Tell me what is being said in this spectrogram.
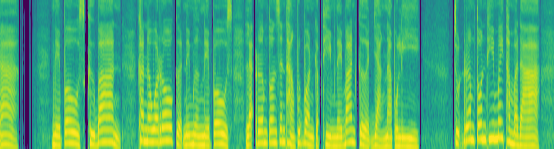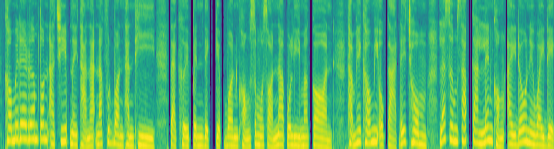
น่าเนเปิลส์คือบ้านคานาวาโรเกิดในเมืองเนเปิลส์และเริ่มต้นเส้นทางฟุตบอลกับทีมในบ้านเกิดอย่างนาโปลี จุดเริ่มต้นที่ไม่ธรรมดา เขาไม่ได้เริ่มต้นอาชีพในฐานะนักฟุตบอลทันที แต่เคยเป็นเด็กเก็บบอลของสโมสรนาโปลีมาก่อนทำให้เขามีโอกาสได้ชม และซึมซับการเล่นของไอดอลในวัยเด็ก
